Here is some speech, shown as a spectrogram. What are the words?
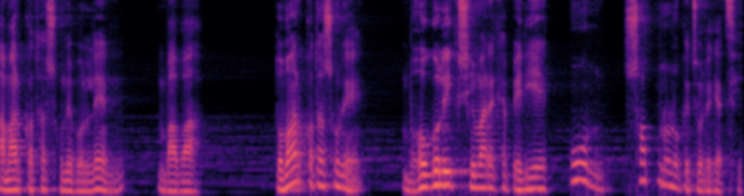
আমার কথা শুনে বললেন, বাবা, তোমার কথা শুনে ভৌগোলিক সীমারেখা পেরিয়ে কোন স্বপ্নলোকে চলে গেছি,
